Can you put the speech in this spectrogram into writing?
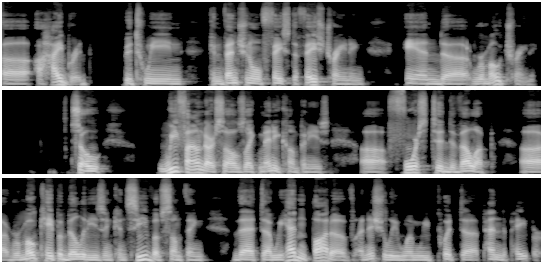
uh, a hybrid between conventional face to face training and uh, remote training. So we found ourselves, like many companies, uh, forced to develop uh, remote capabilities and conceive of something that uh, we hadn't thought of initially when we put pen to paper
